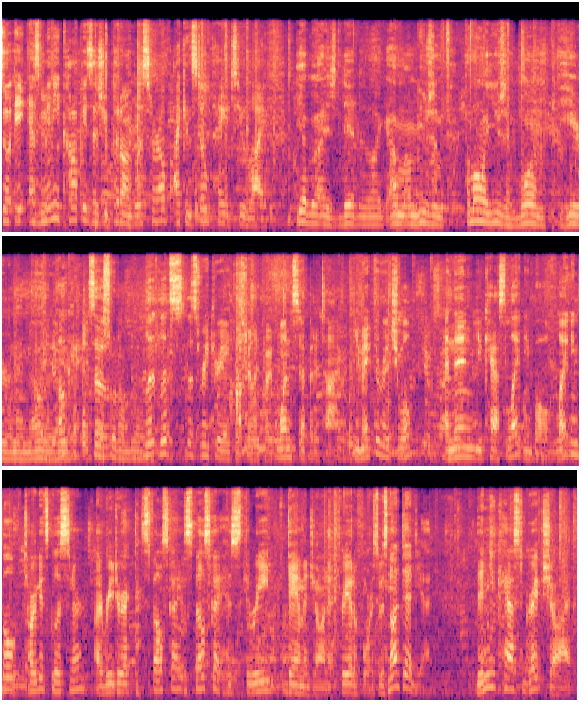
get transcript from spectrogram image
So it, as many copies as you put on Glistener Elf, I can still pay two life. yeah, but it's dead. Like I'm, I'm using. I'm only using one here and then the other. Here. Okay, so that's what I'm doing. Let, let's let's recreate this really quick, one step at a time. You make the ritual, and then you cast Lightning Bolt. Lightning Bolt targets Glistener. I redirect it to Spellskite. Spellskite has three damage on it, three out of four, so it's not dead yet. Then you cast Grapeshot,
